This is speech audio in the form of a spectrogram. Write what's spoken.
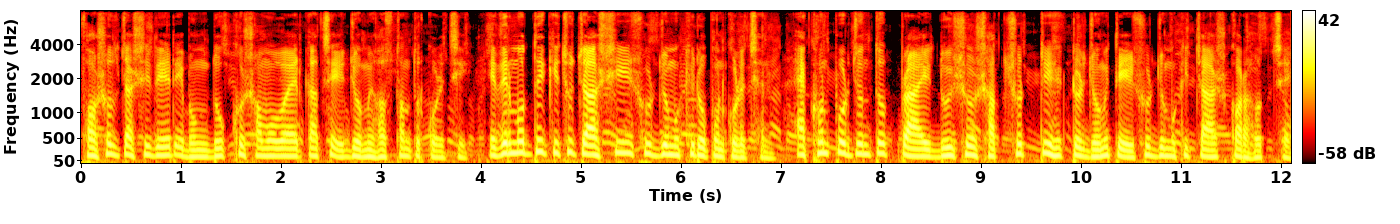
ফসল চাষিদের এবং দক্ষ সমবায়ের কাছে জমি হস্তান্তর করেছি। এদের মধ্যে কিছু চাষি সূর্যমুখী রোপণ করেছেন। এখন পর্যন্ত প্রায় দুইশো সাতষট্টি হেক্টর জমিতে সূর্যমুখী চাষ করা হচ্ছে।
